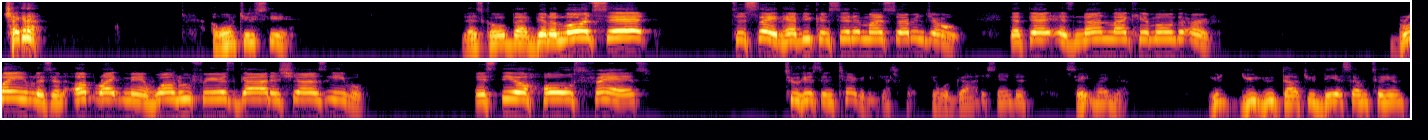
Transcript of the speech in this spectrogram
Check it out. I want you to see it. Let's go back. Then the Lord said to Satan, Have you considered my servant Job, that there is none like him on the earth? Blameless and upright man, one who fears God and shuns evil, and still holds fast to his integrity. Guess what? And what God is saying to Satan right now, you you you thought you did something to him.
